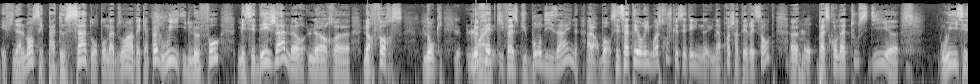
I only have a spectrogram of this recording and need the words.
Et finalement, c'est pas de ça dont on a besoin avec Apple. Oui, il le faut, mais c'est déjà leur leur euh, leur force. Donc, le Ouais. fait qu'ils fassent du bon design. Alors bon, c'est sa théorie. Moi, je trouve que c'était une, une approche intéressante euh, on- parce qu'on a tous dit. Oui, c'est,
